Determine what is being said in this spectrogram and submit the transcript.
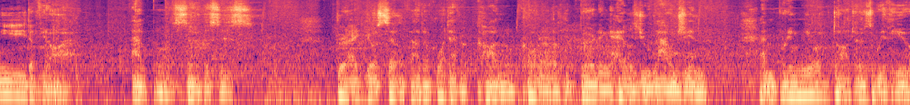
need of your ample services. Drag yourself out of whatever carnal corner of the burning hells you lounge in, and bring your daughters with you.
